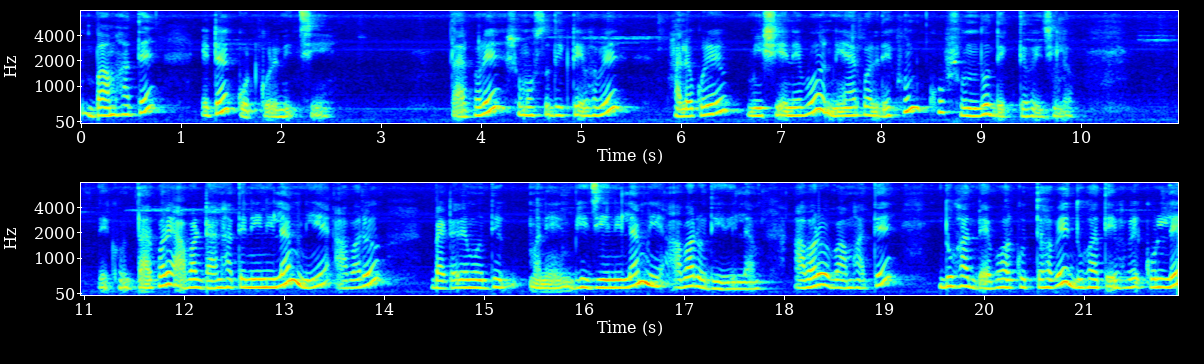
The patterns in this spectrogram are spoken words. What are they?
বাম হাতে এটা কোট করে নিচ্ছি। তারপরে সমস্ত দিকটা এভাবে ভালো করে মিশিয়ে নেব। নেওয়ার পরে দেখুন খুব সুন্দর দেখতে হয়েছিল। দেখুন, তারপরে আবার ডান হাতে নিয়ে নিলাম, নিয়ে আবারও ব্যাটারের মধ্যে মানে ভিজিয়ে নিলাম, নিয়ে আবারও দিয়ে দিলাম। আবারও বাম হাতে দু হাত ব্যবহার করতে হবে, দু হাত এভাবে করলে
